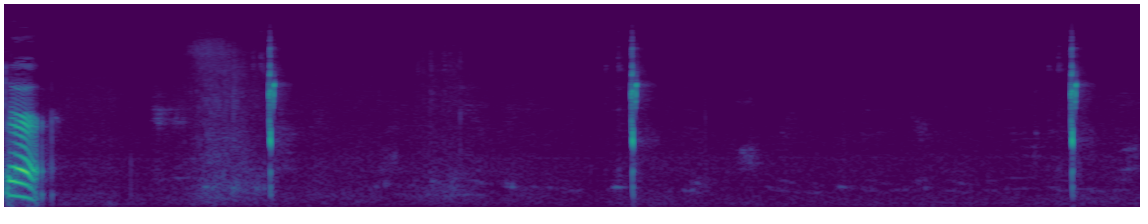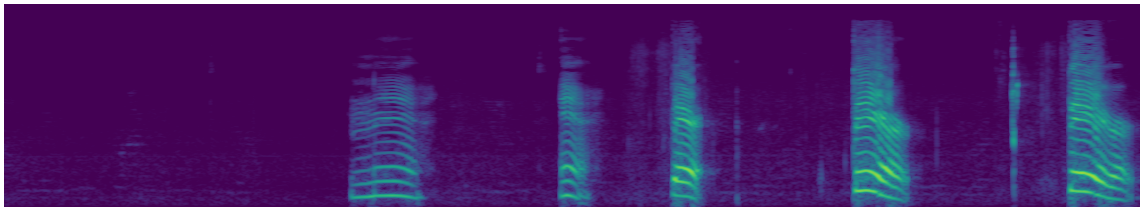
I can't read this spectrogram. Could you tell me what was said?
there. Nah. Eh. There. There. There.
